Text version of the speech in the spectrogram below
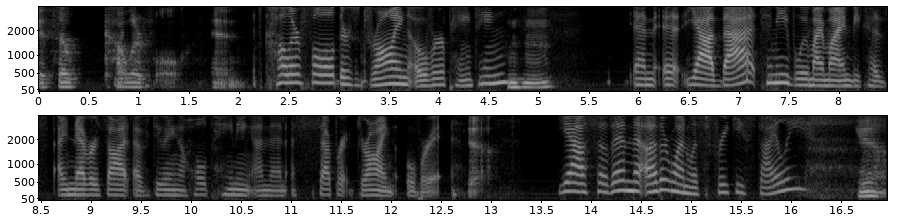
it's so colorful and It's colorful. There's drawing over painting. hmm and it, yeah, that to me blew my mind because I never thought of doing a whole painting and then a separate drawing over it. yeah Yeah, so then the other one was Freaky Styley, yeah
